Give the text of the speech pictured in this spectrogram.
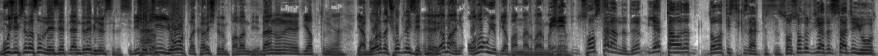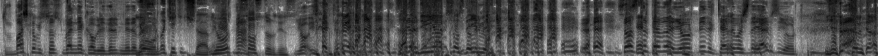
bu cipsi nasıl lezzetlendirebilirsiniz? Dip Keki sos. yoğurtla karıştırın falan diye. Ben onu evet yaptım ya. Ya bu arada çok lezzetli oluyor ama hani ona uyup yapanlar var mı acaba? Benim sostan anladığım ya tavada domatesi kızartırsın. Sos olur ya da sadece yoğurttur. Başka bir sos ben ne kabul ederim ne de ben. Yoğurda kekik işte abi. Yoğurt bir Ha. sostur diyorsun. Yo. Zaten dünya bir sos değil mi? Sostur tabii lan. Yoğurt nedir? Kendi başına yer misin yoğurt? Tabii abi.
